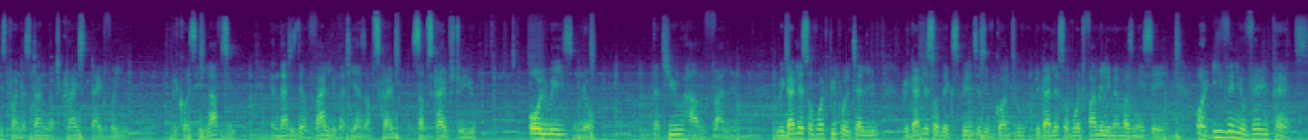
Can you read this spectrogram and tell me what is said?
is to understand that Christ died for you because he loves you and that is the value that he has subscribed, subscribed to you. Always know that you have value. Regardless of what people tell you, regardless of the experiences you've gone through, regardless of what family members may say, or even your very parents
